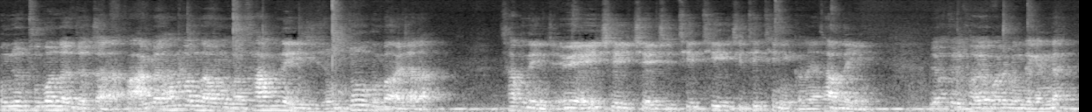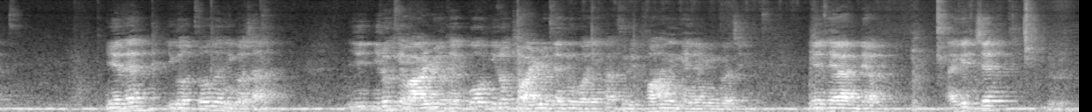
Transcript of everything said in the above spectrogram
동전 두 번 던졌잖아. 그 앞면 한 번 나오는 건 4분의 1이지. 좀, 좀 금방 알잖아. 4분의 1이지. 왜 H, H, H, T, T, H, T, T니까 그냥 4분의 2. 이렇게 더해버리면 되겠네? 이해돼? 이거 또는 이거잖아. 이, 이렇게 완료됐고, 이렇게 완료되는 거니까 둘이 더하는 개념인 거지. 이해돼야 안 돼요? 알겠지? 음.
